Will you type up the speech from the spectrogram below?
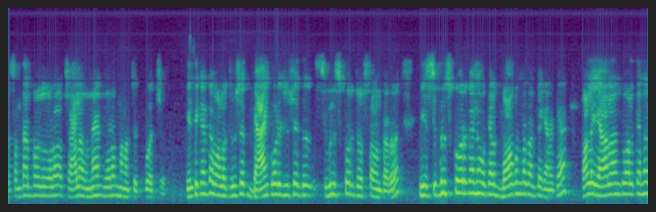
సందర్భాలు కూడా చాలా ఉన్నాయని కూడా మనం చెప్పుకోవచ్చు. ఎందుకంటే వాళ్ళు చూసేది బ్యాంక్ కూడా చూసేది సివిల్ స్కోర్ చూస్తూ ఉంటారు. ఈ సివిల్ స్కోర్ కానీ ఒకవేళ బాగున్నదంటే కనుక వాళ్ళు ఎలాంటి వాళ్ళకైనా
